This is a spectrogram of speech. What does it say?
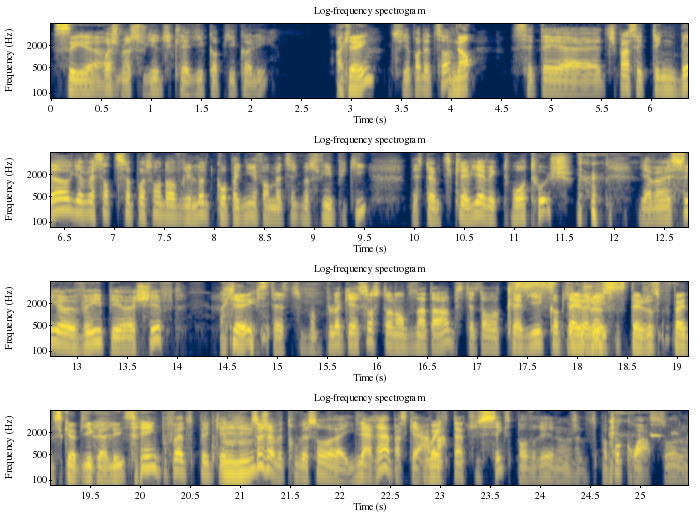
c'est, euh, Moi, je me souviens du clavier copier-coller. OK? Tu ne souviens pas de ça? Non. C'était, euh, je pense, c'est Ting Bell qui avait sorti ce poisson d'avril-là, de compagnie informatique, je me souviens plus qui. Mais c'était un petit clavier avec trois touches. Il y avait un C, un V puis un Shift. OK. Puis c'était- tu bloquais ça sur ton ordinateur, puis c'était ton clavier C'était copié-collé. juste, c'était juste pour faire du copier-coller. C'est pour faire du pic. Mhm. Ça, j'avais trouvé ça euh, hilarant parce qu'en Oui. partant, tu le sais que c'est pas vrai. Là. Je, tu peux pas croire ça. Là.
